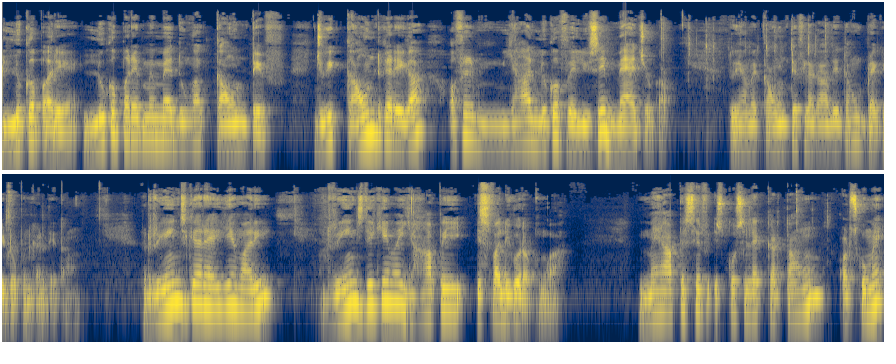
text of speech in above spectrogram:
लुकअप अरे है लुकअप अरे में मैं दूँगा काउंट इफ़ जो कि काउंट करेगा और फिर यहाँ लुक ऑफ़ वैल्यू से मैच होगा। तो यहाँ मैं काउंट इफ़ लगा देता हूँ ब्रैकेट ओपन कर देता हूँ। रेंज क्या रहेगी हमारी? रेंज देखिए, मैं यहाँ पे इस वाली को रखूँगा। मैं यहाँ पे सिर्फ़ इसको सिलेक्ट करता हूँ और उसको मैं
